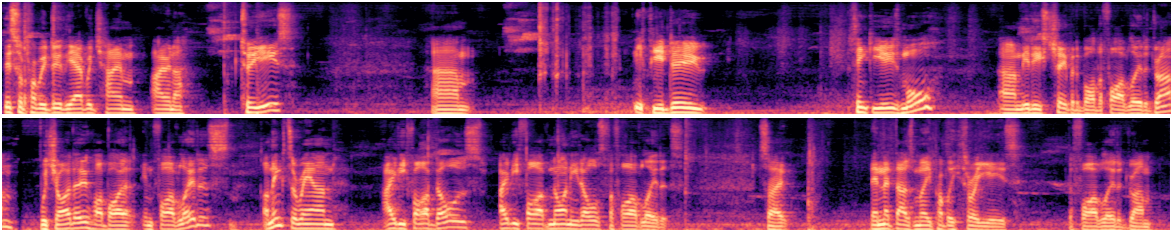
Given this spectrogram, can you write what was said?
This will probably do the average home owner two years. Um, if you do think you use more, um, it is cheaper to buy the five litre drum, which I do. I buy it in five litres. I think it's around $85, $85, $90 for five litres. So then that does me probably three years, the five litre drum.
